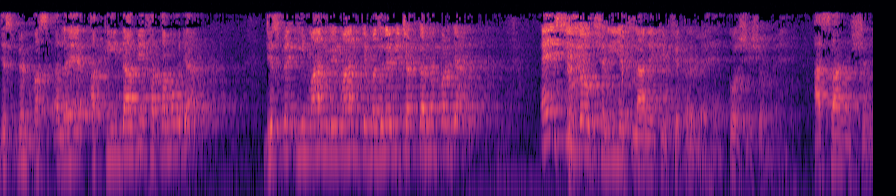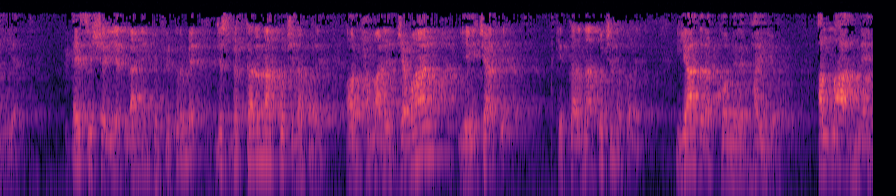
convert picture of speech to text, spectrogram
جس میں مسئلہ عقیدہ بھی ختم ہو جائے، جس میں ایمان ویمان کے مسئلے بھی چکر میں پڑ جائے۔ ایسی لوگ شریعت لانے کی فکر میں ہیں، کوششوں میں ہیں، آسان شریعت، ایسی شریعت لانے کی فکر میں جس میں کرنا کچھ نہ پڑے۔ اور ہمارے جوان یہی چاہتے کہ کرنا کچھ نہ پڑے۔ یاد رکھو میرے بھائیوں، اللہ نے،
